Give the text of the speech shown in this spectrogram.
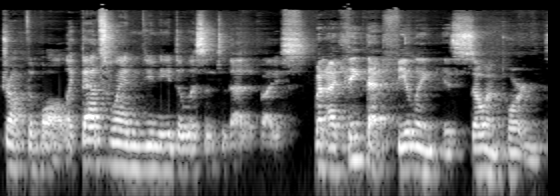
drop the ball. Like that's when you need to listen to that advice. But I think that feeling is so important.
